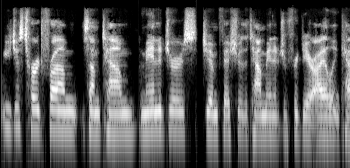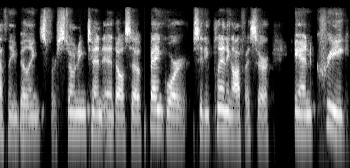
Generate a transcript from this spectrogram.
You just heard from some town managers, Jim Fisher, the town manager for Deer Island, Kathleen Billings for Stonington, and also Bangor City Planning Officer Ann Krieg.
